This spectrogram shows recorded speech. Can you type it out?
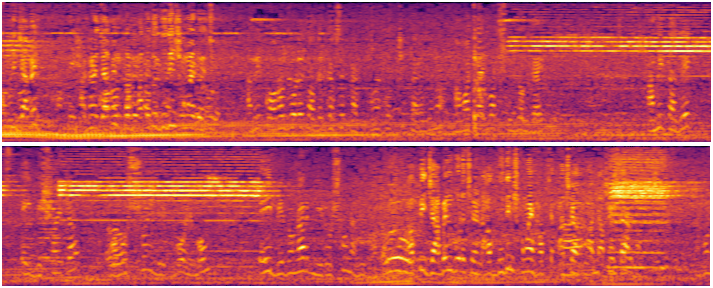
আপনি যাবেন? সেখানে যাবেন? হাতে তো দুদিন সময় রয়েছে? আমি করজোড়ে তাদের কাছে প্রার্থনা করছি তারা যেন আমাকে একবার সুযোগ দেয়। আমি তাদের এই বিষয়টা অবশ্যই দেখব এবং এই বেদনার নিরসন আমি আপনি যাবেন বলেছিলেন আর দুদিন সময় হাতে আছে আচ্ছা। করছি। এখন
